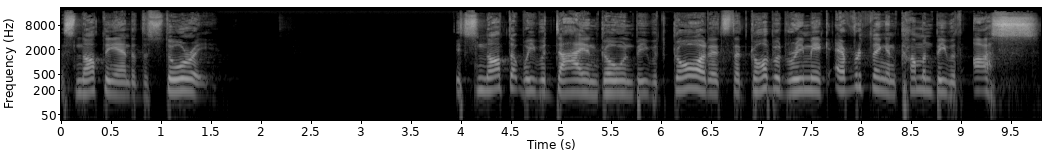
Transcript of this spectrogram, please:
It's not the end of the story. It's not that we would die and go and be with God, it's that God would remake everything and come and be with us.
